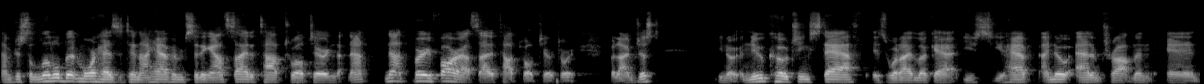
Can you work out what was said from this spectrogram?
I'm just a little bit more hesitant. I have him sitting outside of top 12 territory, not not very far outside of top 12 territory, but I'm just you know, a new coaching staff is what I look at. You you have I know Adam Trautman and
